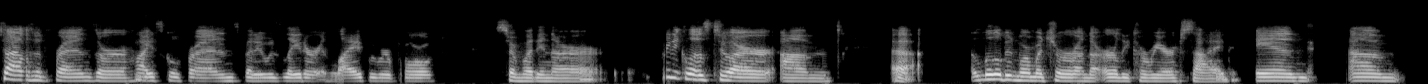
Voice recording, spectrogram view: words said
childhood friends or high school friends. But it was later in life. We were both somewhat in our pretty close to our um, uh, a little bit more mature on the early career side, and um,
